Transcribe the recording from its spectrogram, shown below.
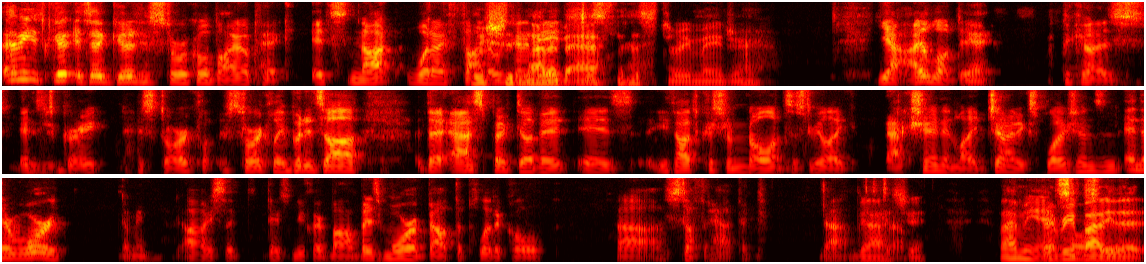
I mean, it's good. It's a good historical biopic. It's not what I thought we it was should going not to have be. asked Just- the history major. yeah, I loved it Yeah. because it's great historically. Historically, but it's uh the aspect of it is you thought Christopher Nolan's just to be like action and like giant explosions, and, and there were. I mean, obviously there's a nuclear bomb, but it's more about the political uh stuff that happened. Um, so- Gotcha. I mean, That's everybody also- that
